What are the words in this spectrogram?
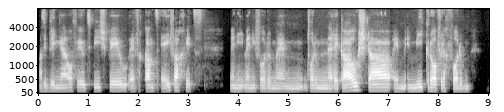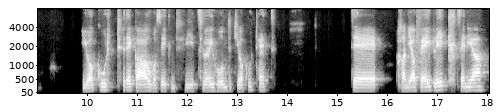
Also ich bringe auch viel zum Beispiel, einfach ganz einfach jetzt, wenn ich, wenn ich vor, einem, ähm, vor einem Regal stehe, im, im Mikro, vielleicht vor einem Joghurtregal, das irgendwie 200 Joghurt hat, dann kann ich auf einen Blick sehen, ja,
